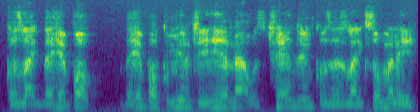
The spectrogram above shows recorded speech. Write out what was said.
Because like the hip hop, the hip hop community here now is changing because there's like so many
